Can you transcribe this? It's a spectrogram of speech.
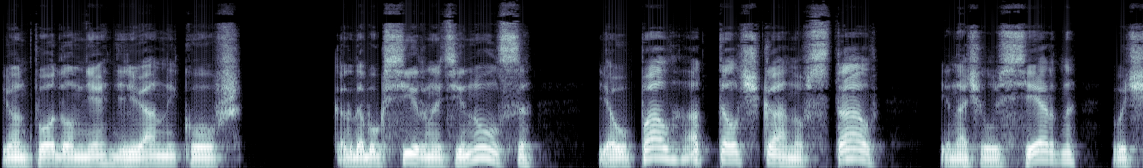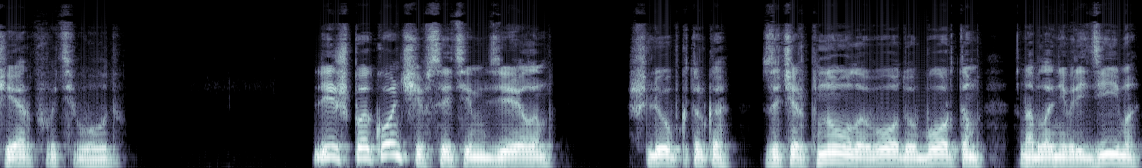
и он подал мне деревянный ковш. Когда буксир натянулся, я упал от толчка, но встал и начал усердно вычерпывать воду. Лишь покончив с этим делом, шлюпка только зачерпнула воду бортом, она была невредима,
